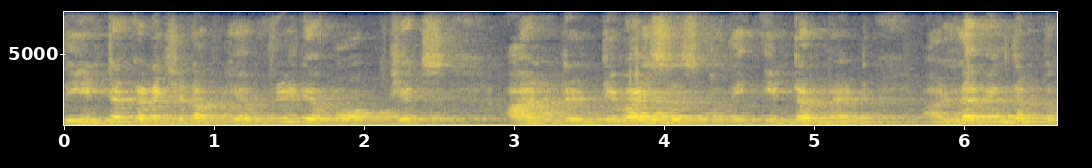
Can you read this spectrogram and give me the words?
the interconnection of everyday objects and devices to the internet, allowing them to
